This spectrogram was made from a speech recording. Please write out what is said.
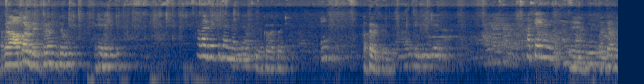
అక్కడ ఆఫర్ ఉంటుంది కదా ఇంతకు. అక్కడ పెట్టి దాన్ని ఇంకా పక్క పెట్టు. పక్క పెట్టు ఆ తేనె ఈ పంచాయతీ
